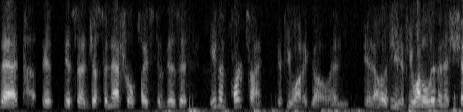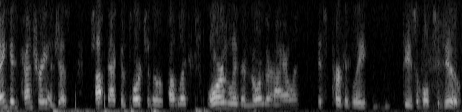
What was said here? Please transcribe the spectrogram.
that it, it's a, just a natural place to visit, even part time if you want to go. And you know, if you, if you want to live in a Schengen country and just hop back and forth to the Republic, or live in Northern Ireland, it's perfectly feasible to do.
